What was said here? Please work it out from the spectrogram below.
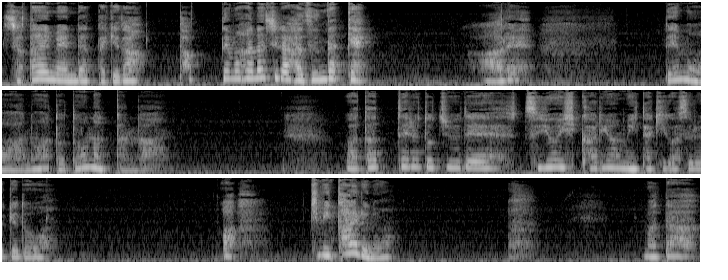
初対面だったけどとっても話が弾んだっけ。でもあの後どうなったんだ？渡ってる途中で強い光を見た気がするけど。あ君帰るの？また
